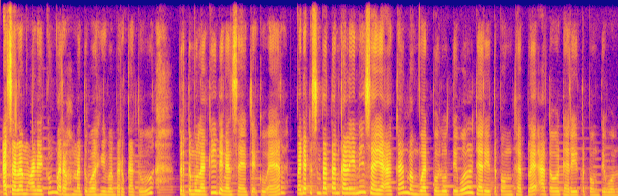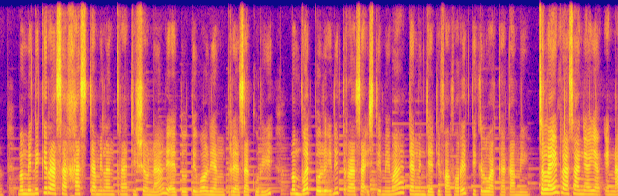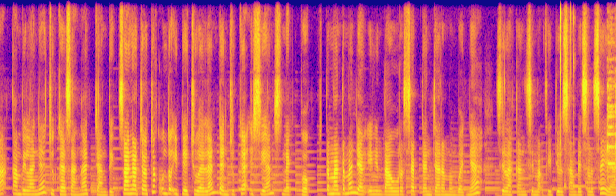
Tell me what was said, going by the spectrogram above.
Assalamualaikum warahmatullahi wabarakatuh Bertemu lagi dengan saya Cek R. Pada kesempatan kali ini saya akan membuat bolu tiwul dari tepung gaplek atau dari tepung tiwul. Memiliki rasa khas camilan tradisional yaitu tiwul yang berasa gurih, membuat bolu ini terasa istimewa dan menjadi favorit di keluarga kami. Selain rasanya yang enak, tampilannya juga sangat cantik. Sangat cocok untuk ide jualan dan juga isian snack box. Teman-teman yang ingin tahu resep dan cara membuatnya, silahkan simak video sampai selesai ya.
